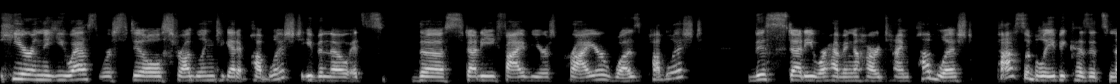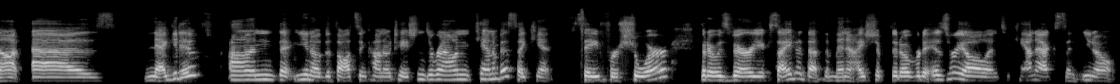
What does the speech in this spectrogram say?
here in the US, we're still struggling to get it published, even though it's the study five years prior was published. This study we're having a hard time published, possibly because it's not as negative on that, you know, the thoughts and connotations around cannabis. I can't say for sure, but I was very excited that the minute I shipped it over to Israel and to Cannex and, you know,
